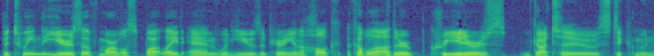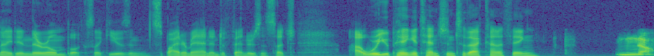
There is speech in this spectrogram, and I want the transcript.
between the years of Marvel Spotlight and when he was appearing in the Hulk, a couple of other creators got to stick Moon Knight in their own books, like he was in Spider Man and Defenders and such. Uh, were you paying attention to that kind of thing? No,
